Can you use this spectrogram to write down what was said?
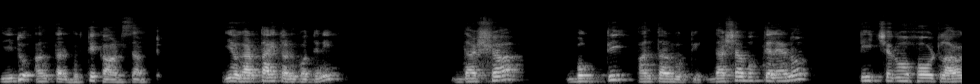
ಇದು ಅಂತರ್ಭುಕ್ತಿ ಕಾನ್ಸೆಪ್ಟ್ ಇವಾಗ ಅರ್ಥ ಆಯ್ತು ಅನ್ಕೋತೀನಿ. ದಶ ಭುಕ್ತಿ ಅಂತರ್ಭುಕ್ತಿ. ದಶ ಭುಕ್ತಿಯಲ್ಲಿ ಏನು? ಟೀಚರು ಹೋಟ್ಲ್ ಆಗೋ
